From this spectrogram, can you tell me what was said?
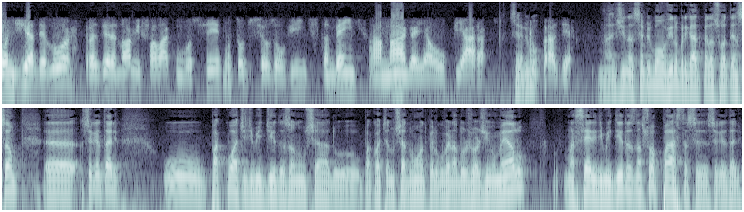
Bom dia, Adelor. Prazer enorme falar com você, todos os seus ouvintes, também a Maga e ao Piara. Sempre, sempre um prazer. Imagina, sempre bom ouvi-lo. Obrigado pela sua atenção. Uh, secretário, o pacote de medidas anunciado, o pacote anunciado ontem pelo governador Jorginho Melo, uma série de medidas na sua pasta, secretário.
